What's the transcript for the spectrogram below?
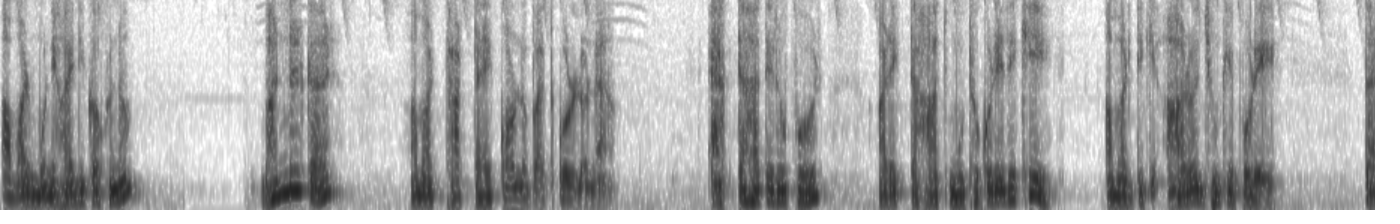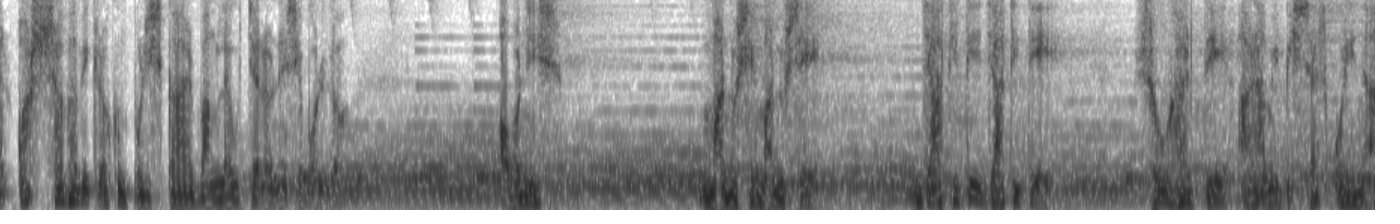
আমার মনে হয়নি কখনো? ভান্ডারকার আমার ঠাট্টায় কর্ণপাত করল না। একটা হাতের ওপর আরেকটা হাত মুঠো করে রেখে আমার দিকে আরও ঝুঁকে পড়ে তার অস্বাভাবিক রকম পরিষ্কার বাংলা উচ্চারণ এসে বলল, অবনীশ, মানুষে মানুষে, জাতিতে জাতিতে সৌহার্দ্যে আর আমি বিশ্বাস করি না।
